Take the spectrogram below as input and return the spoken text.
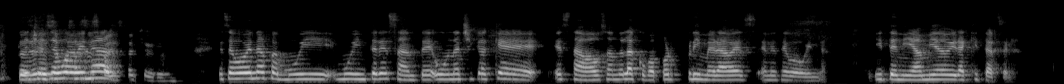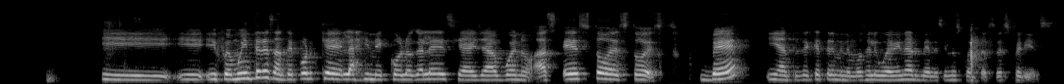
Entonces, ese, webinar, ese webinar fue muy, muy interesante. Una chica que estaba usando la copa por primera vez en ese webinar y tenía miedo de ir a quitársela. Y, y, y, fue muy interesante porque la ginecóloga le decía a ella, bueno, haz esto, esto, esto, ve y antes de que terminemos el webinar vienes y nos cuentas tu experiencia.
